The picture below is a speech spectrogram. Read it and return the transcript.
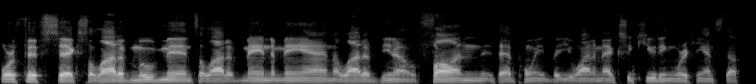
fourth, fifth, sixth, a lot of movement, a lot of man to man, a lot of, you know, fun at that point, but you want them executing, working on stuff.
